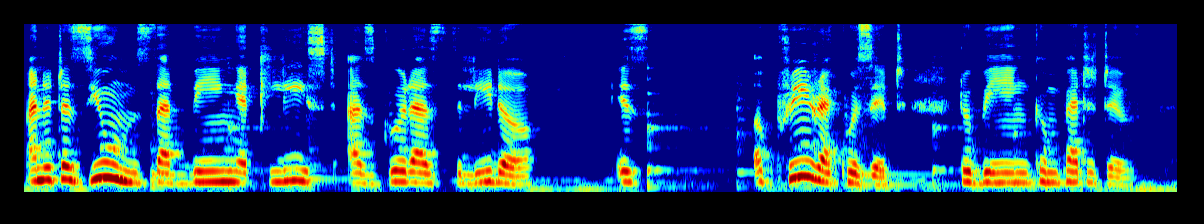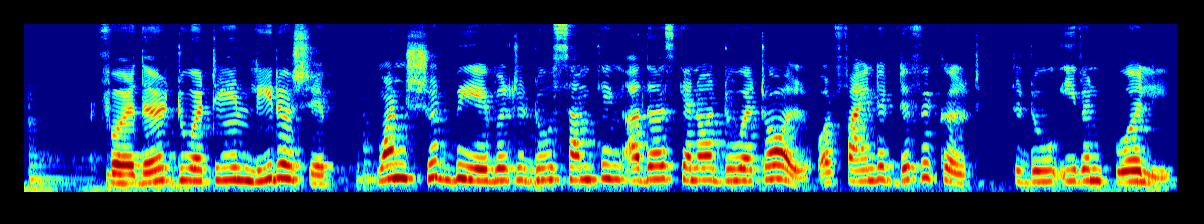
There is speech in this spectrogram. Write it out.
And it assumes that being at least as good as the leader is a prerequisite to being competitive. Further, to attain leadership, one should be able to do something others cannot do at all or find it difficult to do even poorly.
